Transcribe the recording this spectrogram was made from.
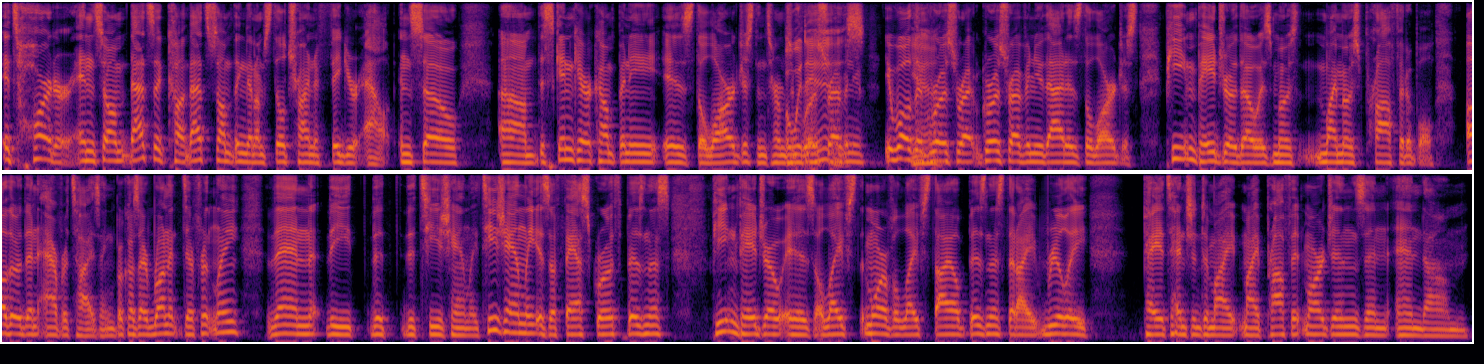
it's harder, and so I'm, that's a that's something that I'm still trying to figure out. And so, um, the skincare company is the largest in terms oh, of gross revenue. Yeah, well, the yeah. gross re- gross revenue that is the largest. Pete and Pedro though is most my most profitable, other than advertising, because I run it differently than the the the Tiege Hanley. Tiege Hanley is a fast growth business. Pete and Pedro is a life more of a lifestyle business that I really pay attention to my my profit margins and and um,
